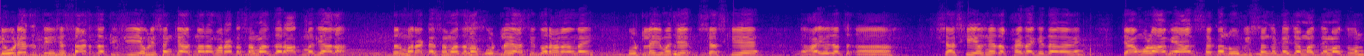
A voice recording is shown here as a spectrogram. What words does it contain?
तेवढ्याच तीनशे साठ जातीची एवढी संख्या असणारा मराठा समाज जर आतमध्ये आला तर मराठा समाजाला कुठलंही अस्तित्व राहणार नाही. कुठलंही म्हणजे शासकीय आयोजात अं, शासकीय योजनेचा फायदा घेता येणार नाही. त्यामुळं आम्ही आज सकल ओबीसी संघटनेच्या माध्यमातून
